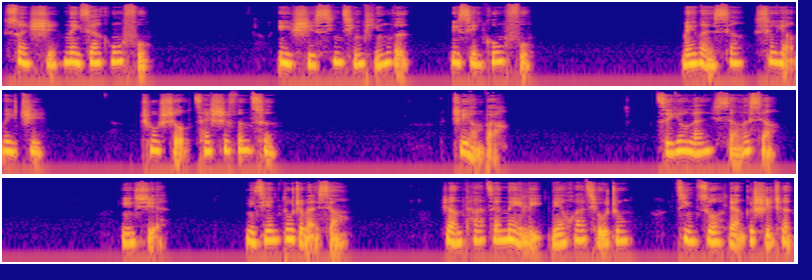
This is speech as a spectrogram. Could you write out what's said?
算是内家功夫。遇事心情平稳，遇见功夫。每晚香修养未至，出手才失分寸。这样吧。紫幽兰想了想：“银雪，你监督着晚香，让他在内里莲花球中静坐两个时辰，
